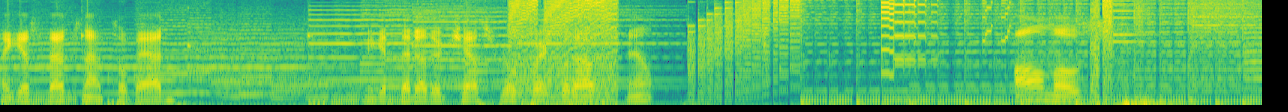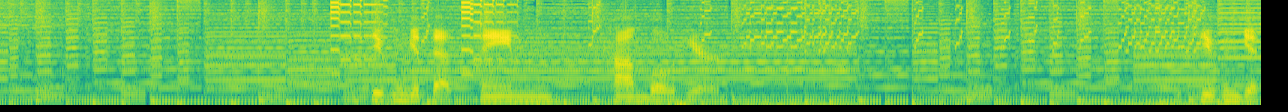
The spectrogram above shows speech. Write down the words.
I guess that's not so bad. Let me get that other chest real quick without... No. Almost. Let's see if we can get that same combo here. Let's see if we can get...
